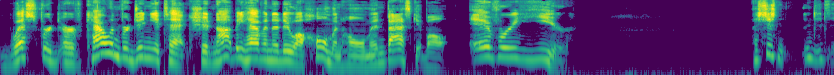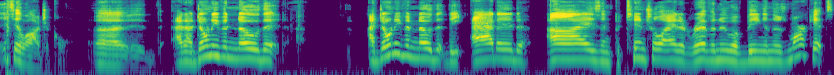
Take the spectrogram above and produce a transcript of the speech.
West or Cal and Virginia Tech should not be having to do a home and home in basketball every year. That's just it's illogical, uh, and I don't even know that. I don't even know that the added eyes and potential added revenue of being in those markets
